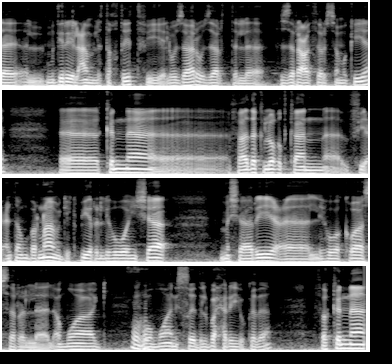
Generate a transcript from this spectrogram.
المديرية العام للتخطيط في الوزارة وزارة ال- الزراعة والثروة السمكية. آه كنا آه في هذاك الوقت كان آه، في عندهم برنامج كبير اللي هو إنشاء مشاريع آه اللي هو كواسر ال- الأمواج. ومواني الصيد البحري وكذا. فكنا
